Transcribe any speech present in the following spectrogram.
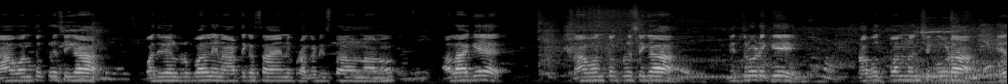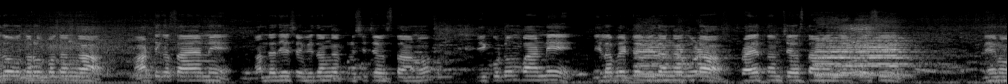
నా వంతు కృషిగా పదివేల రూపాయలు నేను ఆర్థిక సహాయాన్ని ప్రకటిస్తూ ఉన్నాను. అలాగే నా వంతు కృషిగా మిత్రుడికి ప్రభుత్వం నుంచి కూడా ఏదో ఒక రూపకంగా ఆర్థిక సాయాన్ని అందజేసే విధంగా కృషి చేస్తాను. ఈ కుటుంబాన్ని నిలబెట్టే విధంగా కూడా ప్రయత్నం చేస్తానని చెప్పేసి నేను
